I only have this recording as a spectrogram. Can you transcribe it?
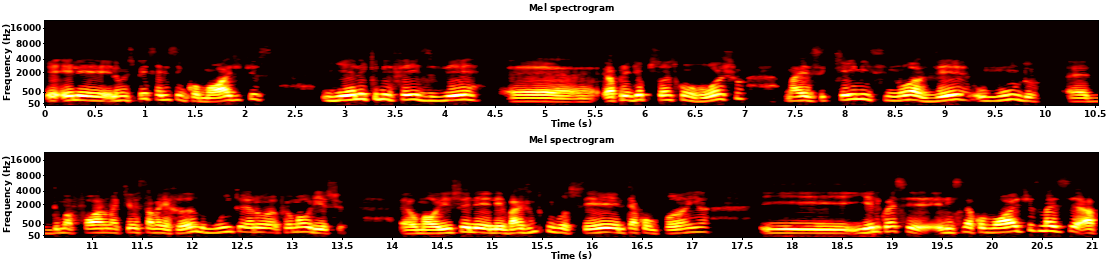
ele, ele é um especialista em commodities e ele que me fez ver. É, eu aprendi opções com o roxo, mas quem me ensinou a ver o mundo é, de uma forma que eu estava errando muito era, foi o Maurício. É, o Maurício ele, ele vai junto com você, ele te acompanha e, e ele conhece, ele ensina commodities, mas a,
